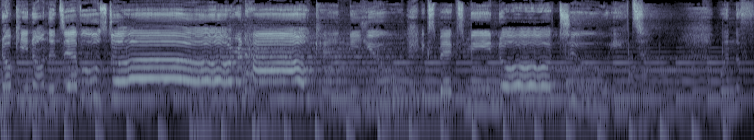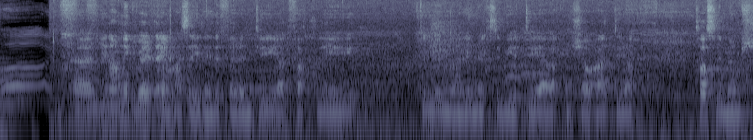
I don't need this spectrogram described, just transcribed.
knocking on the devil's door and how can you expect me not to eat when the Eh, jien hawn nikber dejjem ħassejtni differenti għal fatt li tinduna li mill-ħsibijiet tiegħek, mix-xewqat tiegħek, tħoss li m'hemmx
